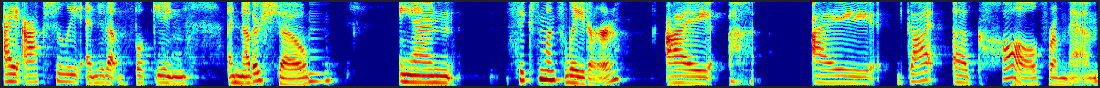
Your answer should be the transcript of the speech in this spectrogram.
I actually ended up booking another show. And six months later i i got a call from them.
